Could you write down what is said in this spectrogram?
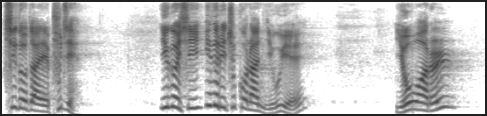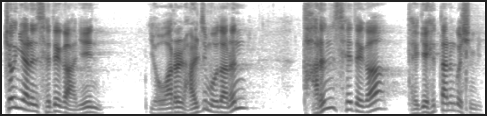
지도자의 부재. 이것이 이들이 죽고 난 이후에 여호와를 경외하는 세대가 아닌 여호와를 알지 못하는 다른 세대가 되게 했다는 것입니다.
